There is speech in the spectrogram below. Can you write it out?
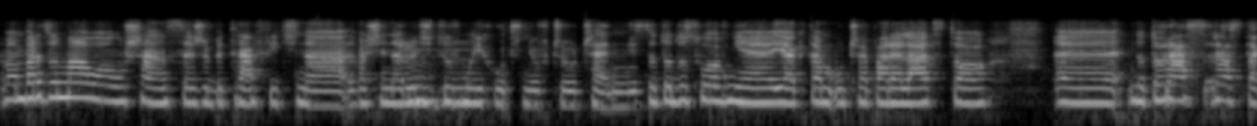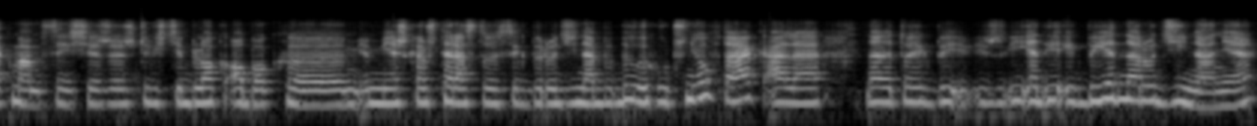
mam bardzo małą szansę, żeby trafić na właśnie na rodziców mm -hmm. moich uczniów czy uczennic. No to dosłownie jak tam uczę parę lat, to e, no to raz, raz tak mam, w sensie, że rzeczywiście blok obok e, mieszka, już teraz to jest jakby rodzina byłych uczniów, tak, ale, no ale to jakby, jakby jedna rodzina, nie?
